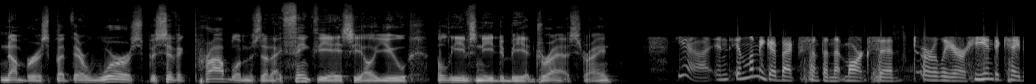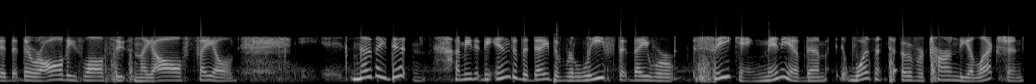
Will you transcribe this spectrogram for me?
numbers, but there were specific problems that I think the ACLU believes need to be addressed, right? Yeah, and, and let me go back to something that Mark said earlier. He indicated that there were all these lawsuits and they all failed. No, they didn't. I mean, at the end of the day, the relief that they were seeking, many of them, wasn't to overturn the election.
